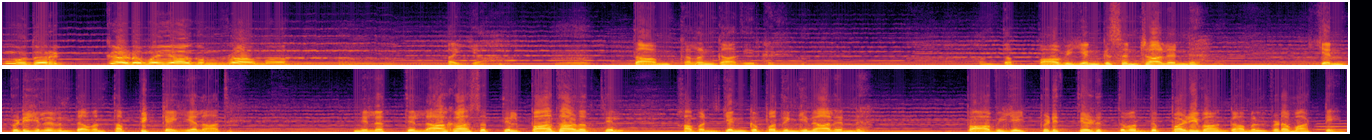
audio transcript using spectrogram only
முதற் கடமையாகும் ராமா. ஐயா தாம் கலங்காதீர்கள். அந்த பாவி எங்கு சென்றால் என்ன? என் பிடியிலிருந்து அவன் தப்பிக்க இயலாது. நிலத்தில் ஆகாசத்தில் பாதாளத்தில் அவன் எங்கு பதுங்கினால் என்ன பாவியை பிடித்து எடுத்து வந்து பழி வாங்காமல் விடமாட்டேன்.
